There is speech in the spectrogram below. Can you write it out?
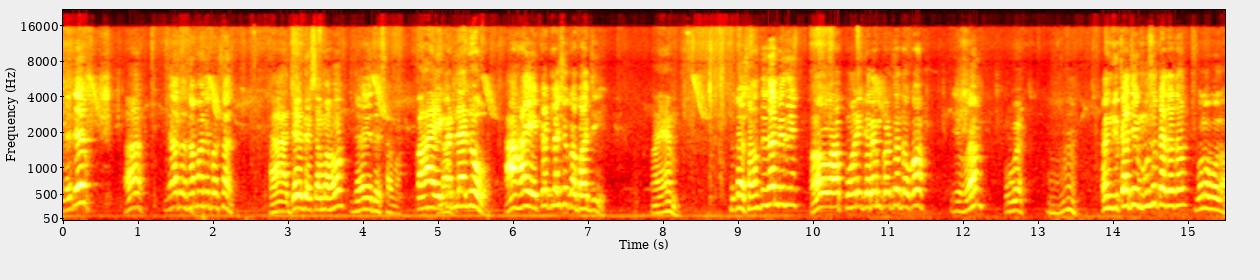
જયદેવ? હા? જા દશામાની પ્રસાદ. હા જય દશામાં હો. જય દશામાં. પા એક જ લેજો. હા હા એક જ લેશું કપાજી હા એમ. શું તો શાંતિ થાય ને બીજી? હા આ પાણી ગરમ કરતો તો કો એવું એમ? ઓવે અને વિકાજી હું શું કહેતો હતો? બોલો બોલો.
